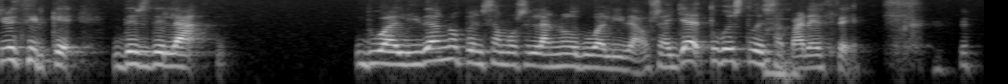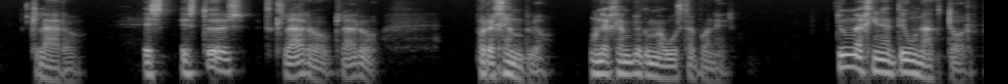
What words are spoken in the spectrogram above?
Quiero decir que desde la dualidad no pensamos en la no dualidad, o sea, ya todo esto desaparece. Claro, esto es, claro, claro. Por ejemplo, un ejemplo que me gusta poner. Tú imagínate un actor,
